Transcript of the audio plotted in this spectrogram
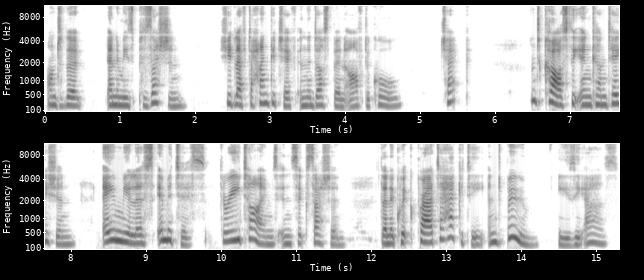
onto the enemy's possession. She'd left a handkerchief in the dustbin after call. Check. And cast the incantation, Aemulus Immitis, three times in succession. Then a quick prayer to Hecate, and boom, easy as.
